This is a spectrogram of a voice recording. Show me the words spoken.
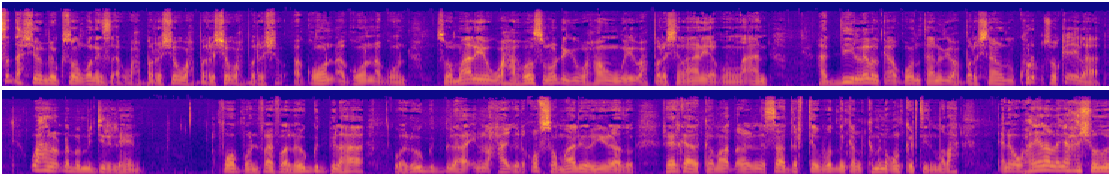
Saddex shiban bay ku soo noqonaysaa. Waxbarasho waxbarasho waxbarasho. Aqoon aqoon aqoon. Soomaaliya waxa hoos noo dhigay waxaa weye waxbarasho la'aan iyo aqoon la'aan. Haddii levelka aqoontaanadii waxbarashaanadu kor soo kici lahaa waxaanoo dhanba ma jiri lahayn waa loo gudbi lahaa waa loo gudbi lahaa in la xaagiro qof soomaaliya oo la yidhaahdo reerkaada kama dhalin saa darteed waddankan kama noqon kartid madax yani waxyaalaha laga xishoodo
